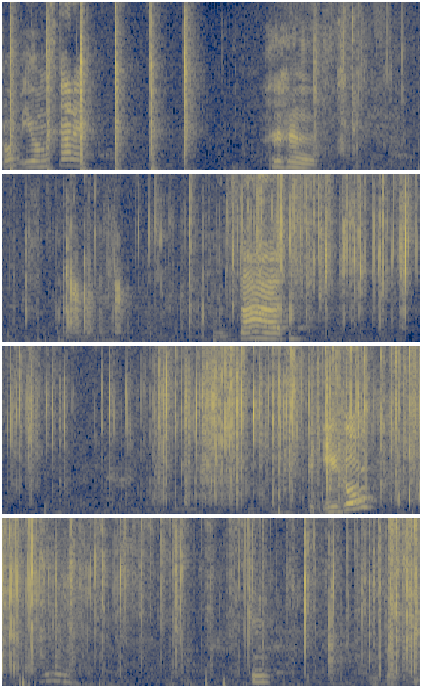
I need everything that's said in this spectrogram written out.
Oh, you almost got it. What's that? The eagle? Mm. That's the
